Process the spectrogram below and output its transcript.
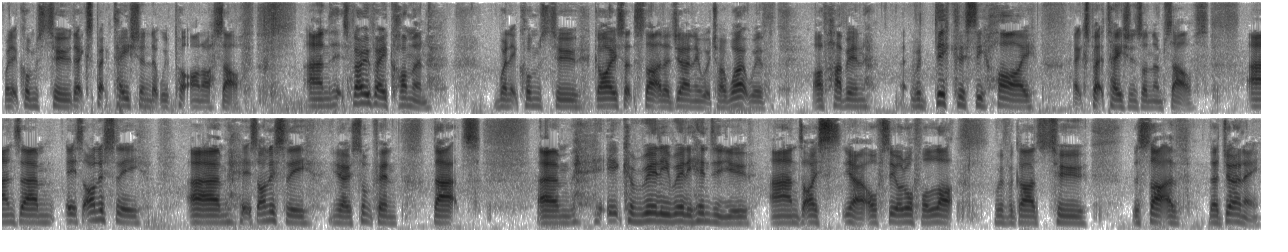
when it comes to the expectation that we put on ourselves. And it's very, very common when it comes to guys at the start of their journey, which I work with, of having ridiculously high expectations on themselves. And um, it's honestly, um, it's honestly, you know, something that um, it can really, really hinder you. And I, yeah, obviously an awful lot with regards to the start of their journey.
